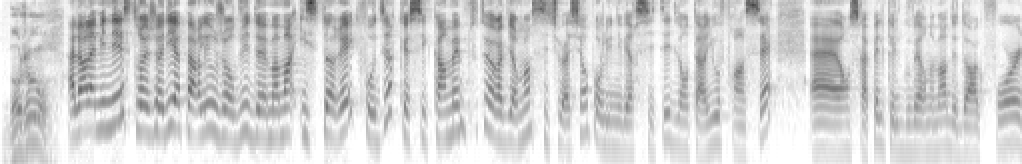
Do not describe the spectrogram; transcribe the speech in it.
Bonjour. Alors, la ministre Joly a parlé aujourd'hui d'un moment historique. Il faut dire que c'est quand même tout un revirement de situation pour l'Université de l'Ontario français. Euh, on se rappelle que le gouvernement de Doug Ford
